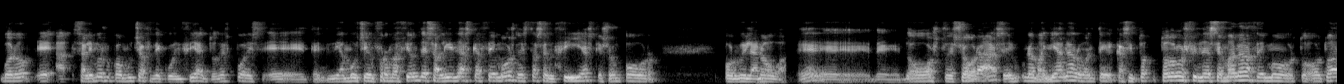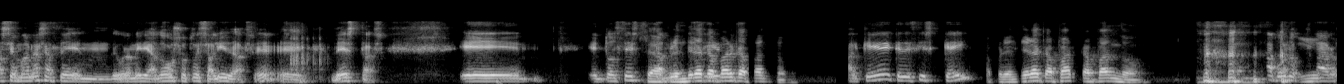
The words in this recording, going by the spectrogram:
bueno, salimos con mucha frecuencia, entonces, pues tendría mucha información de salidas que hacemos de estas sencillas que son por por Vilanova, ¿eh? de dos, tres horas, en una mañana, casi todos los fines de semana hacemos, todas las semanas se hacen de una media dos o tres salidas ¿eh? Eh, de estas. entonces... O sea, aprender a capar capando. ¿Al qué? ¿Qué decís, Kay? Aprender a capar capando. Ah, bueno, claro,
